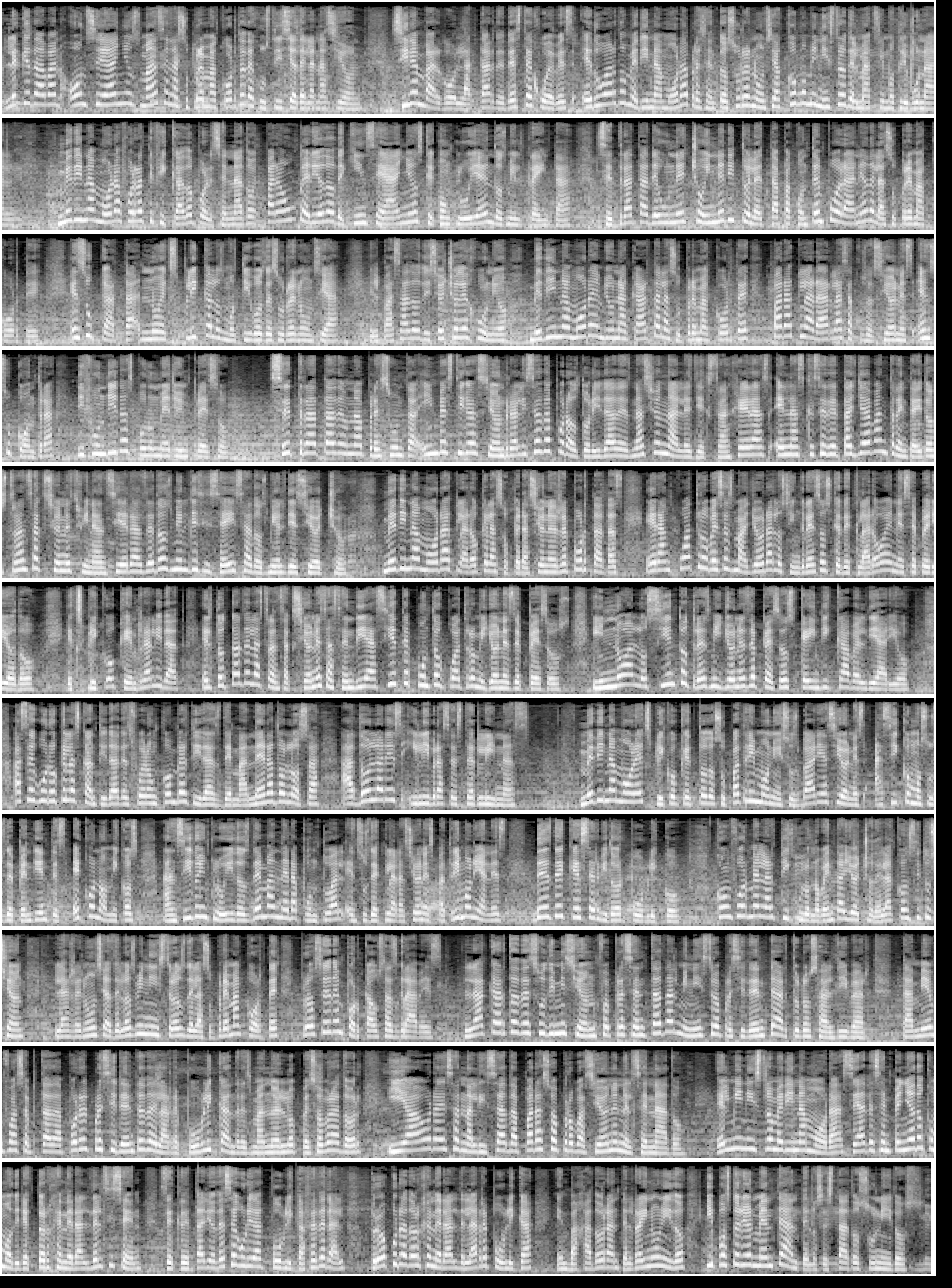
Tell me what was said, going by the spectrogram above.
Le quedaban 11 años más en la Suprema Corte de Justicia de la Nación. Sin embargo, la tarde de este jueves, Eduardo Medina Mora presentó su renuncia como ministro del máximo tribunal. Medina Mora fue ratificado por el Senado para un periodo de 15 años que concluía en 2030. Se trata de un hecho inédito en la etapa contemporánea de la Suprema Corte. En su carta no explica los motivos de su renuncia. El pasado 18 de junio, Medina Mora envió una carta a la Suprema Corte para aclarar las acusaciones en su contra difundidas por un medio impreso. Se trata de una presunta investigación realizada por autoridades nacionales y extranjeras en las que se detallaban 32 transacciones financieras de 2016 a 2018. Medina Mora aclaró que las operaciones reportadas eran cuatro veces mayor a los ingresos que declaró en ese periodo. Explicó que en realidad el total de las transacciones ascendía a 7.4 millones de pesos y no a los 103 millones de pesos que indicaba el diario. Aseguró que las cantidades fueron convertidas de manera dolosa a dólares y libras esterlinas. Medina Mora explicó que todo su patrimonio y sus variaciones, así como sus dependientes económicos, han sido incluidos de manera puntual en sus declaraciones patrimoniales desde que es servidor público. Conforme al artículo 98 de la Constitución, las renuncias de los ministros de la Suprema Corte proceden por causas graves. La carta de su dimisión fue presentada al ministro presidente Arturo Saldívar. También fue aceptada por el presidente de la República, Andrés Manuel López Obrador, y ahora es analizada para su aprobación en el Senado. El ministro Medina Mora se ha desempeñado como director general del CISEN, secretario de Seguridad Pública Federal, procurador general de la República, embajador ante el Reino Unido y posteriormente ante los Estados Unidos.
